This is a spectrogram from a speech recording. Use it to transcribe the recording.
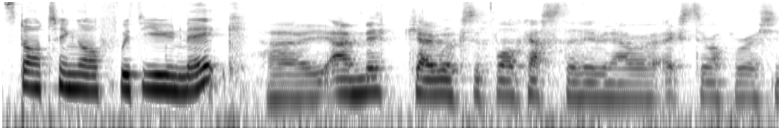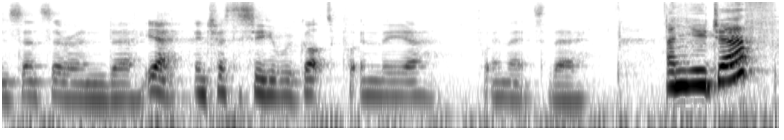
Starting off with you, Nick. Hi, I'm Nick. I work as a forecaster here in our Exeter Operations Centre, and uh, yeah, interested to see who we've got to put in the uh, put in there today. And you, Jeff?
